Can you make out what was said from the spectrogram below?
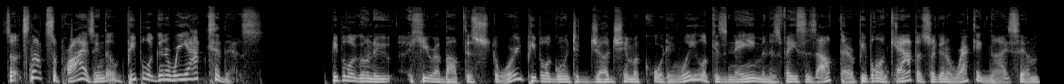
So it's not surprising that people are going to react to this. People are going to hear about this story. People are going to judge him accordingly. Look, his name and his face is out there. People on campus are going to recognize him.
